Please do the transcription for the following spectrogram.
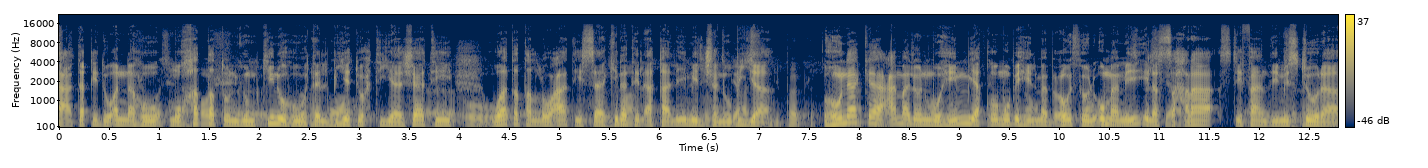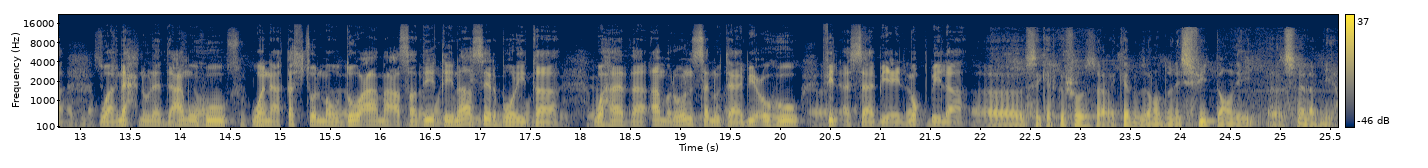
أعتقد أنه مخطط يمكنه تلبية احتياجات وتطلعات ساكنة الأقاليم الجنوبية هناك عمل مهم يقوم به المبعوث الأممي إلى الصحراء ستيفان دي ميستورا ونحن ندعمه وناقشت الموضوع مع صديقي ناصر بوريتا وهذا أمر سنتابعه. C'est quelque chose à laquelle nous allons donner suite dans les semaines à venir.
